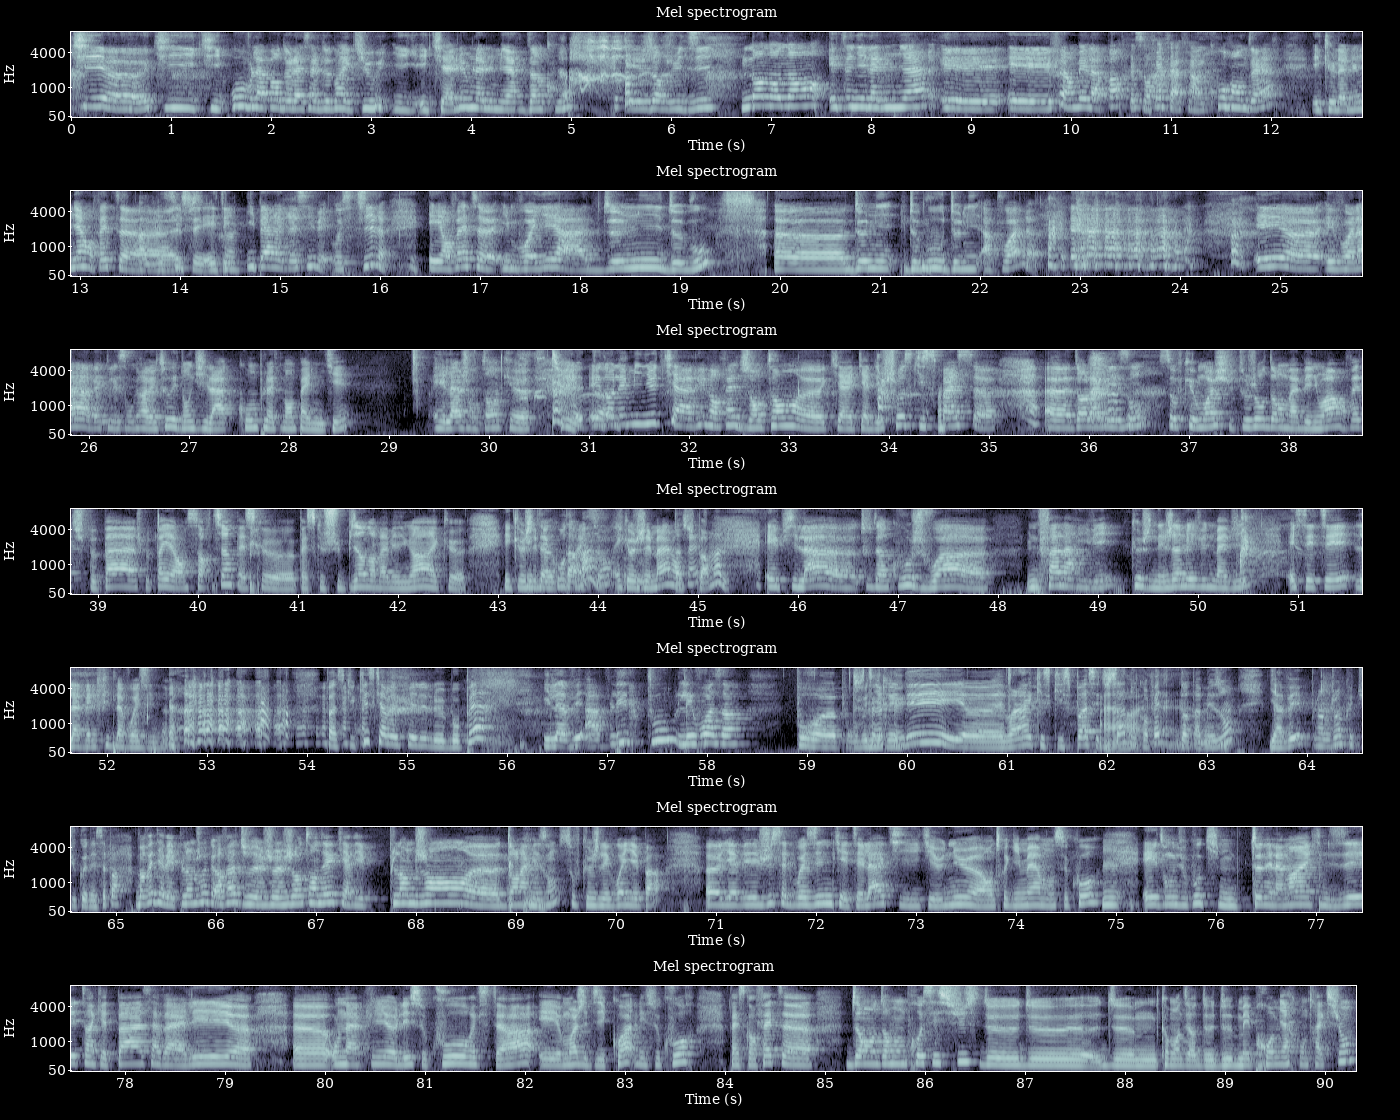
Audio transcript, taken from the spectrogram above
qui, euh, qui, qui ouvre la porte de la salle de bain et qui, et qui allume la lumière d'un coup. Et genre, je lui dis non, non, non, éteignez la lumière et, et fermez la porte parce qu'en fait, ça a fait un courant d'air et que la lumière, en fait, euh, était Ouais. hyper agressive et hostile. Et en fait, euh, il me voyait à demi debout, euh, demi debout, demi à poil. et, euh, et voilà, avec les sons graves et tout. Et donc, il a complètement paniqué. Et là, j'entends que. Et dans les minutes qui arrivent, en fait, j'entends euh, qu'il y, a- qu'il y a des choses qui se passent euh, dans la maison. Sauf que moi, je suis toujours dans ma baignoire. En fait, je peux pas, je peux pas y en sortir parce que parce que je suis bien dans ma baignoire et que et que j'ai des t'as mal, contractions et que j'ai mal. T'as En fait. super mal. Et puis là, euh, tout d'un coup, je vois une femme arriver que je n'ai jamais vue de ma vie. Et c'était la belle-fille de la voisine. Parce que qu'est-ce qu'avait fait le beau-père? Il avait appelé tous les voisins pour, euh, pour Tout venir aider et euh, voilà, qu'est-ce qui se passe et tout ça. Ah Donc en fait, dans ta maison, il y avait plein de gens que tu connaissais pas. Bah, en fait, il y avait plein de gens. que- En fait, je- je- j'entendais qu'il y avait plein de gens euh, dans la maison, sauf que je les voyais pas. Euh, Il y avait juste cette voisine qui était là, qui, qui est venue euh, entre guillemets à mon secours, Mm. et donc du coup qui me tenait la main et qui me disait "T'inquiète pas, ça va aller. euh, euh, on a appelé les secours, etc." Et moi, j'ai dit quoi Les secours? Parce qu'en fait, euh, dans, mon processus de, de, de comment dire de, de mes premières contractions.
